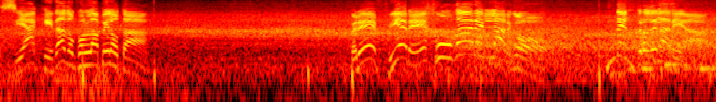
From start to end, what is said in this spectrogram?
Se ha quedado con la pelota. Prefiere jugar en largo. Dentro del área.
